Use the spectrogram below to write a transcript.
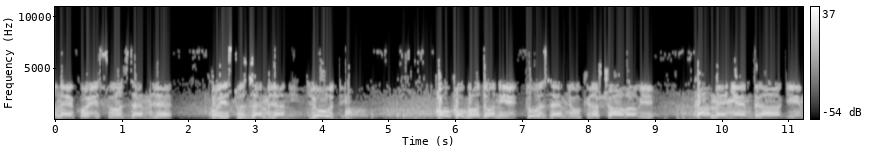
one koji su od zemlje, koji su zemljani, ljudi, koliko god oni tu zemlju ukrašavali kamenjem dragim,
